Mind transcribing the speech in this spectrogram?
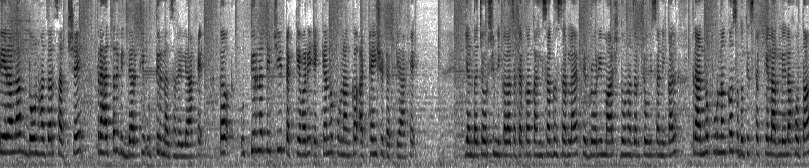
तेरा लाख दोन हजार सातशे त्र्याहत्तर विद्यार्थी उत्तीर्ण झालेले आहे तर उत्तीर्णतेची टक्केवारी एक्क्याण्णव पूर्णांक अठ्ठ्याऐंशी टक्के आहे. यंदाच्या वर्षी निकालाचा टक्का काहीसा घसरलाय. फेब्रुवारी मार्च दोन हजार चोवीसचा निकाल त्र्याण्णव पूर्णांक सदोतीस टक्के लागलेला होता.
